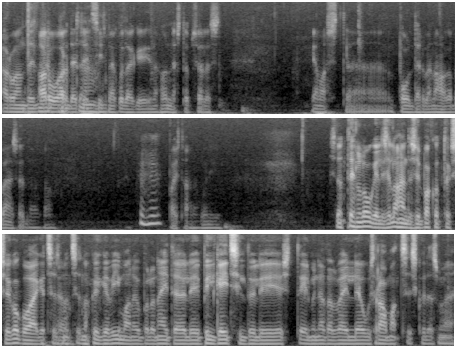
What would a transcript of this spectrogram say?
aruandeid, aruandeid, et siis me kuidagi noh, õnnestub sellest jamast äh, poolterve nahaga pääseda, aga mm -hmm. paista nagu nii siis noh, tehnoloogilisi lahendusi pakutakse ju kogu aeg, et selles ja. mõttes, et noh, kõige viimane võib-olla näide oli Bill Gatesil tuli just eelmine nädal välja uus raamat siis, kuidas me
